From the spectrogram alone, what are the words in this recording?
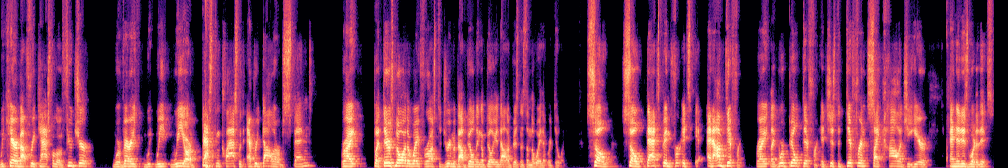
we care about free cash flow in future. We're very we we, we are best in class with every dollar of spend right but there's no other way for us to dream about building a billion dollar business in the way that we're doing so so that's been for it's and i'm different right? Like we're built different. It's just a different psychology here, and it is what it is.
